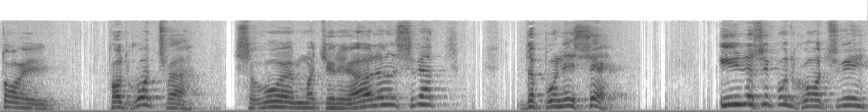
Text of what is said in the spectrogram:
той подготвя своя материален свят да понесе и да се подготви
